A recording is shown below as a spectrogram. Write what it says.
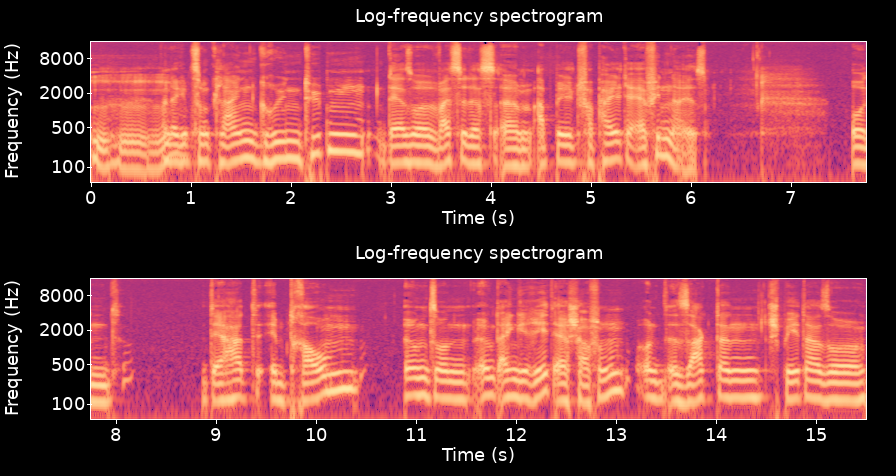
Mhm. Und da gibt es so einen kleinen grünen Typen, der so, weißt du, das ähm, Abbild verpeilt der Erfinder ist. Und der hat im Traum irgend so ein, irgendein Gerät erschaffen und sagt dann später so,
